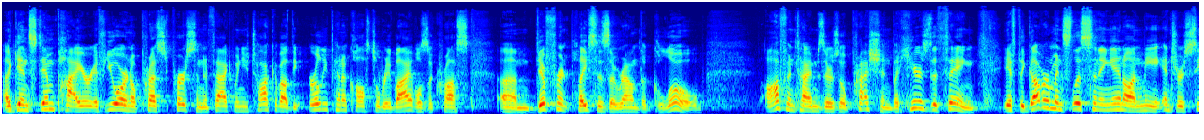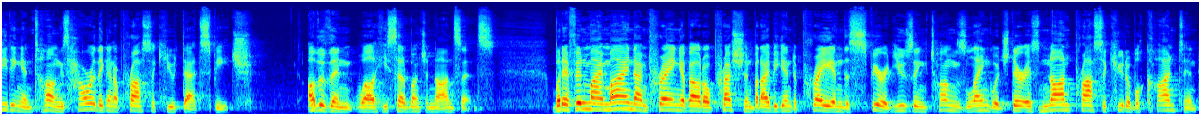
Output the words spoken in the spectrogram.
against empire if you are an oppressed person. In fact, when you talk about the early Pentecostal revivals across um, different places around the globe, oftentimes there's oppression. But here's the thing if the government's listening in on me interceding in tongues, how are they going to prosecute that speech? other than, well, he said a bunch of nonsense. But if in my mind I'm praying about oppression, but I begin to pray in the spirit using tongues language, there is non prosecutable content.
